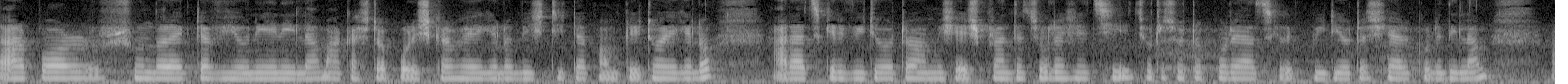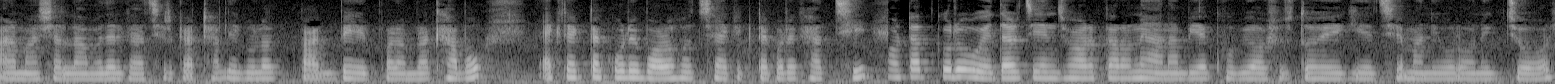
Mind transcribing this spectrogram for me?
তারপর সুন্দর একটা ভিউ নিয়ে নিলাম। আকাশটা পরিষ্কার হয়ে গেল, বৃষ্টিটা কমপ্লিট হয়ে গেল। আর আজকের ভিডিওটা আমি শেষ প্রান্তে চলে এসেছি। ছোট ছোট করে আজকের ভিডিওটা শেয়ার করে দিলাম। আর মাসাল্লাহ আমাদের গাছের কাঁঠাল এগুলো পাকবে, এরপর আমরা খাব। একটা একটা করে বড় হচ্ছে, এক, একটা করে খাচ্ছি। হঠাৎ করে ওয়েদার চেঞ্জ হওয়ার কারণে আনাবিয়া খুবই অসুস্থ হয়ে গিয়েছে মানে ওর অনেক জ্বর।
